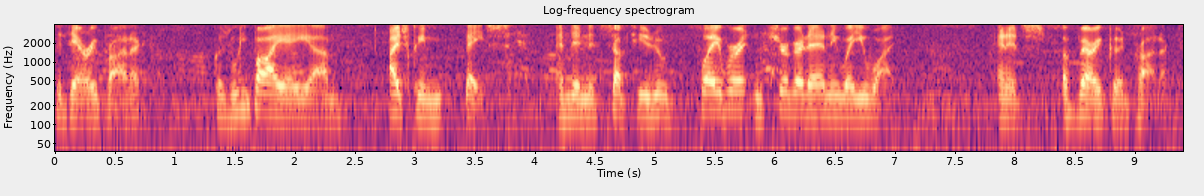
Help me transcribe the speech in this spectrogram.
the dairy product, because we buy a um, ice cream base, and then it's up to you to flavor it and sugar it any way you want, and it's a very good product.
